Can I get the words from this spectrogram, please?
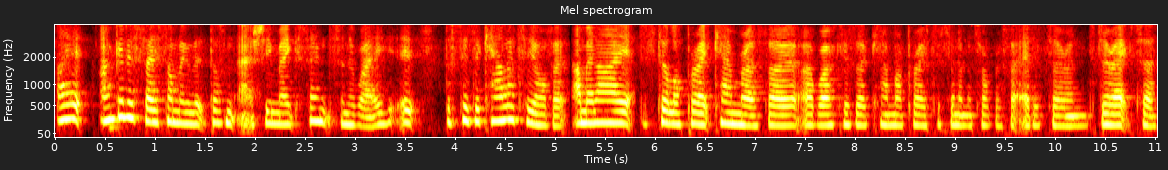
I, I'm going to say something that doesn't actually make sense in a way. It's the physicality of it. I mean, I still operate camera, so I work as a camera operator, cinematographer, editor, and director.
